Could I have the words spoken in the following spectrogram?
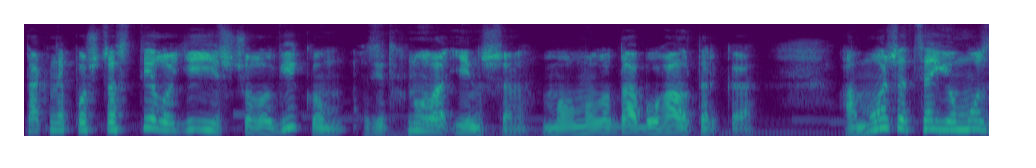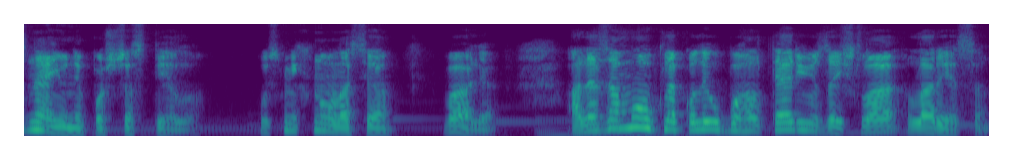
Так не пощастило їй з чоловіком, зітхнула інша, молода бухгалтерка. А може, це йому з нею не пощастило, усміхнулася Валя, але замовкла, коли в бухгалтерію зайшла Лариса.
